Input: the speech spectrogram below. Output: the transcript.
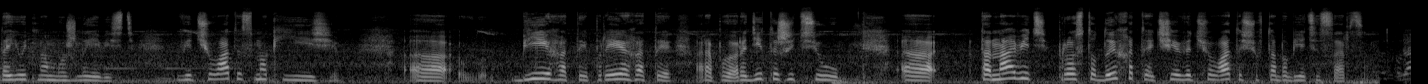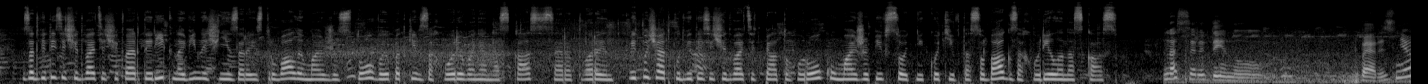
дають нам можливість відчувати смак їжі, е, бігати, пригати, радіти життю. Та навіть просто дихати чи відчувати, що в тебе б'ється серце. За 2024 рік на Вінниччині зареєстрували майже 100 випадків захворювання на сказ серед тварин. Від початку 2025 року майже півсотні котів та собак захворіли на сказ. На середину березня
